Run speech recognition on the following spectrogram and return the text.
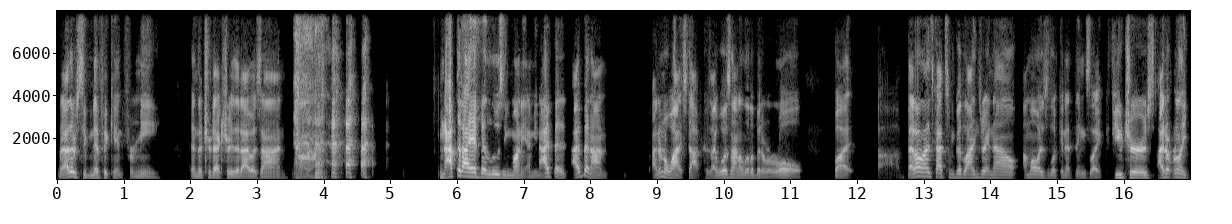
rather significant for me and the trajectory that I was on. Um, not that I had been losing money. I mean, I've been, I've been on, I don't know why I stopped because I was on a little bit of a roll, but uh, BetOnline's got some good lines right now. I'm always looking at things like futures. I don't really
